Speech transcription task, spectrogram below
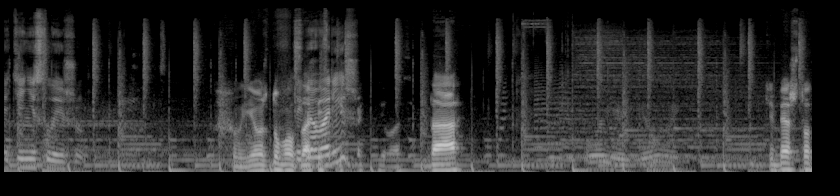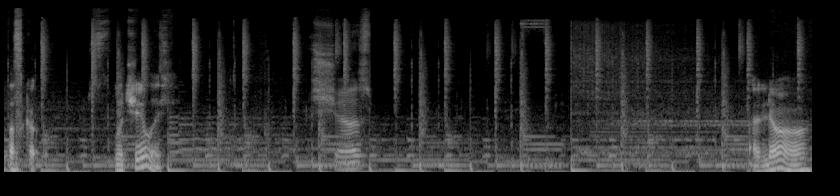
Я тебя не слышу. Фу, я уж думал, Ты запись говоришь? прекратилась. Да. Ой-ой-ой. У тебя что-то ска- случилось? Сейчас. Алло.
